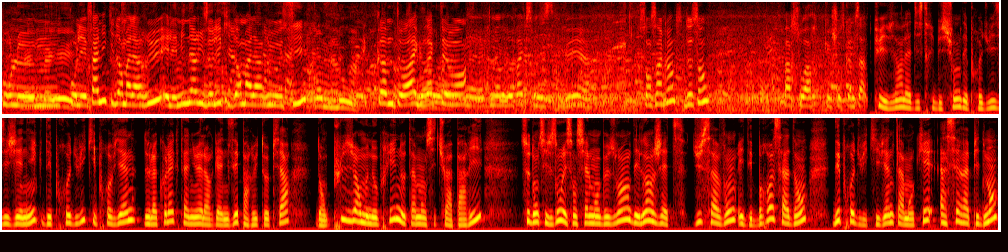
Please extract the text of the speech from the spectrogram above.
pour, le, pour les familles qui dorment à la rue et les mineurs isolés qui dorment à la rue aussi. Comme nous. Comme toi, exactement. Combien de repas qui sont distribués 150 200 par soir, quelque chose comme ça. Puis vient la distribution des produits hygiéniques, des produits qui proviennent de la collecte annuelle organisée par Utopia dans plusieurs monoprix, notamment situés à Paris. Ce dont ils ont essentiellement besoin, des lingettes, du savon et des brosses à dents, des produits qui viennent à manquer assez rapidement.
